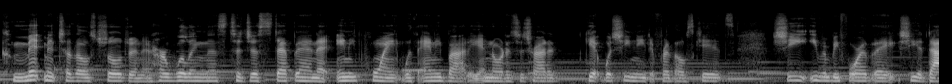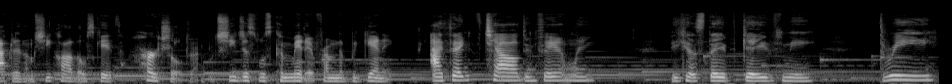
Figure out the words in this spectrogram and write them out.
commitment to those children and her willingness to just step in at any point with anybody in order to try to get what she needed for those kids. She even before they she adopted them, she called those kids her children. She just was committed from the beginning. I thank Child and Family because they've gave me three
